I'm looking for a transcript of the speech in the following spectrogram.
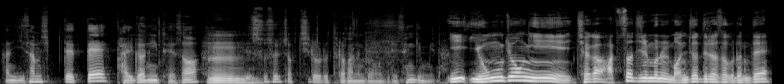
한 20, 30대 때 발견이 돼서 음. 수술적 치료로 들어가는 경우들이 생깁니다. 이 용종이 제가 앞서 질문을 먼저 드려서 그런데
